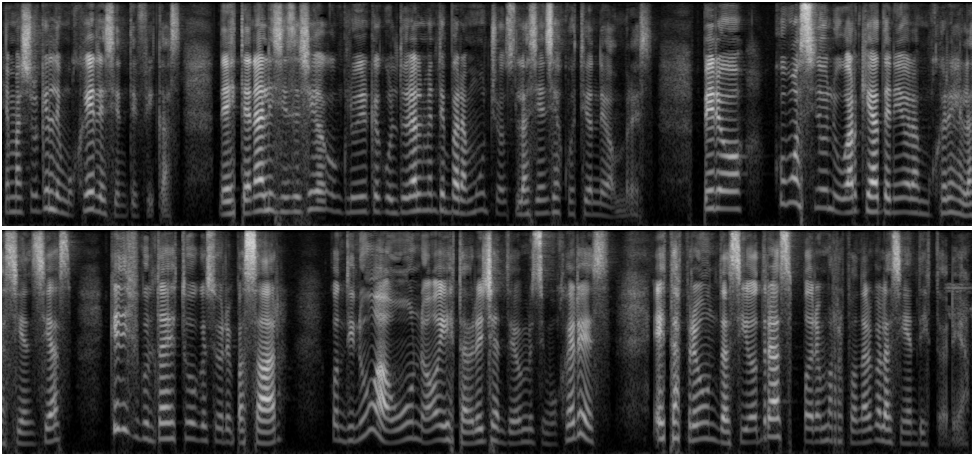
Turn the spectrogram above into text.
es mayor que el de mujeres científicas. De este análisis se llega a concluir que culturalmente para muchos la ciencia es cuestión de hombres. Pero, ¿cómo ha sido el lugar que ha tenido las mujeres en las ciencias? ¿Qué dificultades tuvo que sobrepasar? ¿Continúa aún hoy esta brecha entre hombres y mujeres? Estas preguntas y otras podremos responder con la siguiente historia.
